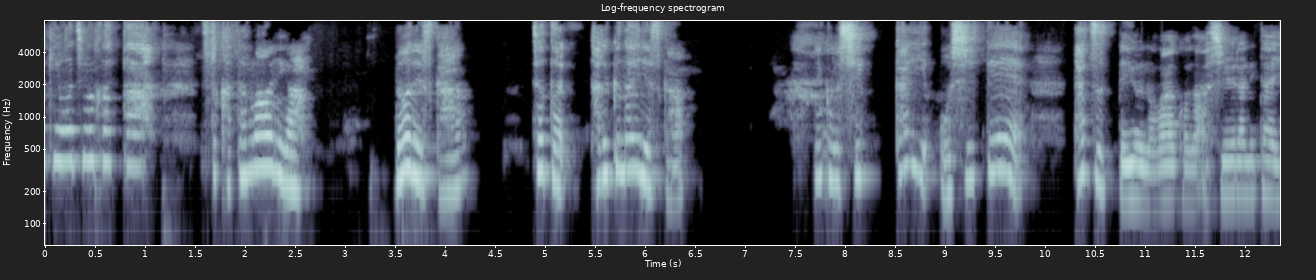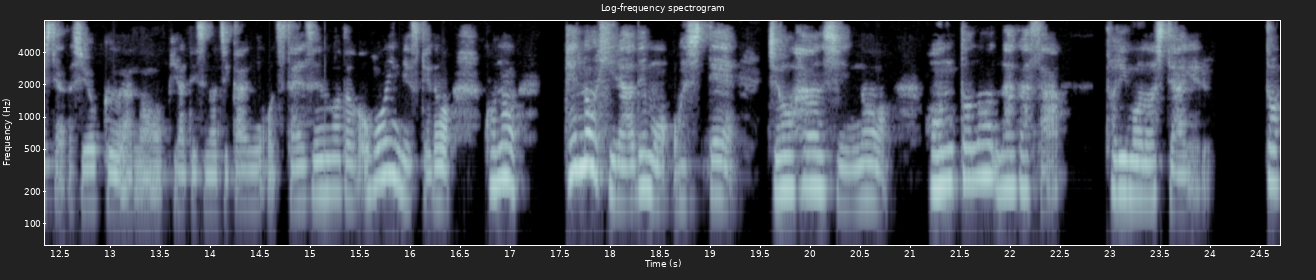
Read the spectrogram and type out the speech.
あ、気持ちよかった。ちょっと肩周りが、どうですか？ちょっと軽くないですか？ね、このしっかり押して、立つっていうのは、この足裏に対して私よく、あの、ピラティスの時間にお伝えすることが多いんですけど、この手のひらでも押して、上半身の本当の長さ、取り戻してあげる。と、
